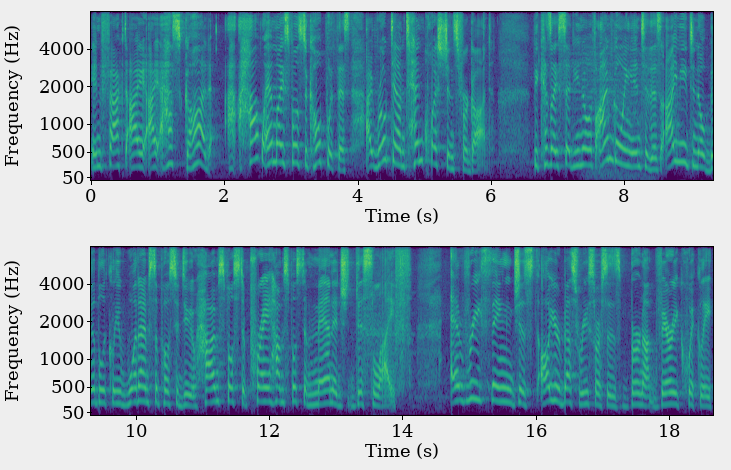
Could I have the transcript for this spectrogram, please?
In fact, I, I asked God, how am I supposed to cope with this? I wrote down 10 questions for God because I said, you know, if I'm going into this, I need to know biblically what I'm supposed to do, how I'm supposed to pray, how I'm supposed to manage this life. Everything, just all your best resources burn up very quickly.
